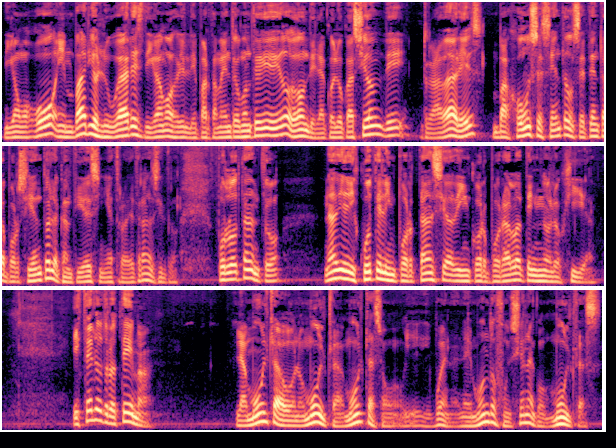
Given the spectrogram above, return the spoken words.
digamos, o en varios lugares, digamos, del departamento de Montevideo, donde la colocación de radares bajó un 60 o un 70% la cantidad de siniestros de tránsito. Por lo tanto, nadie discute la importancia de incorporar la tecnología. Está el otro tema, la multa o no multa. Multas, o, y bueno, en el mundo funciona con multas.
